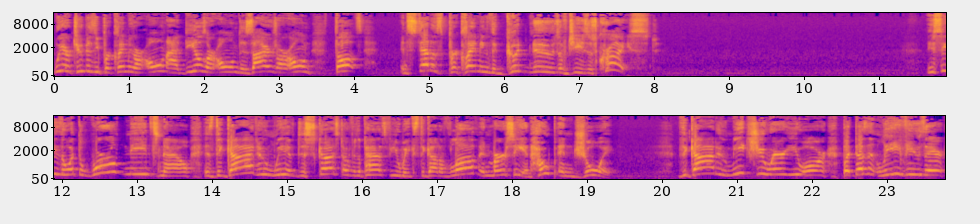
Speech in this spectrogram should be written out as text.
we are too busy proclaiming our own ideals, our own desires, our own thoughts, instead of proclaiming the good news of Jesus Christ. You see, what the world needs now is the God whom we have discussed over the past few weeks, the God of love and mercy and hope and joy. The God who meets you where you are, but doesn't leave you there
